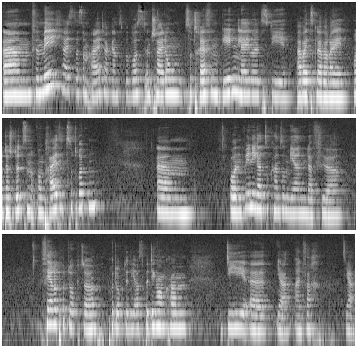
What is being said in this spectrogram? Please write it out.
Ähm, für mich heißt das im Alltag ganz bewusst, Entscheidungen zu treffen gegen Labels, die Arbeitssklaverei unterstützen, um Preise zu drücken. Ähm, und weniger zu konsumieren, dafür faire Produkte, Produkte, die aus Bedingungen kommen, die äh, ja einfach ja,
